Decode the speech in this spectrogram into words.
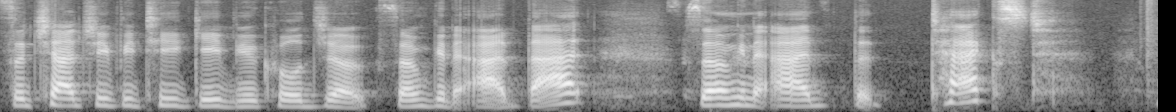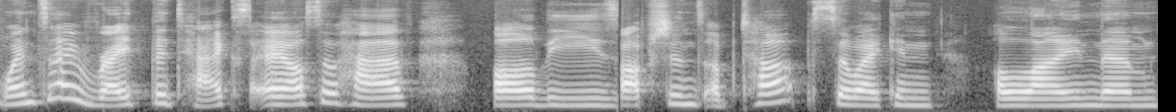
So ChatGPT gave me a cool joke, so I'm gonna add that. So I'm gonna add the text. Once I write the text, I also have all these options up top so I can align them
